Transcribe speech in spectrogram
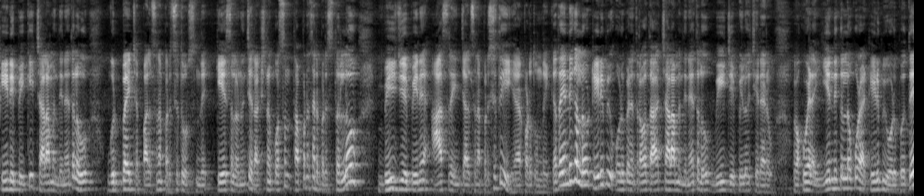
టీడీపీకి చాలామంది నేతలు గుడ్ బై చెప్పాల్సిన పరిస్థితి వస్తుంది. కేసుల నుంచి రక్షణ కోసం తప్పనిసరి పరిస్థితుల్లో బీజేపీని ఆశ్రయించాల్సిన పరిస్థితి ఏర్పడుతుంది. గత ఎన్నికల్లో టీడీపీ ఓడిపోయిన తర్వాత చాలామంది నేతలు బీజేపీలో చేరారు. ఒకవేళ ఈ ఎన్నికల్లో కూడా టీడీపీ ఓడిపోతే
